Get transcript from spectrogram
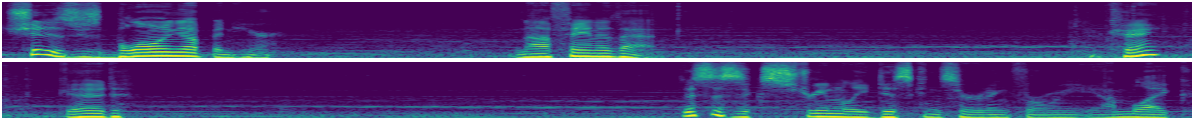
Shit is just blowing up in here. Not a fan of that. Okay, good. This is extremely disconcerting for me. I'm like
